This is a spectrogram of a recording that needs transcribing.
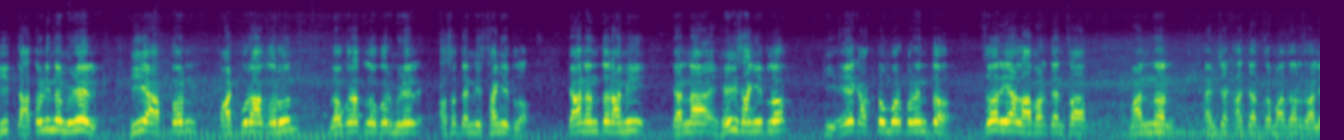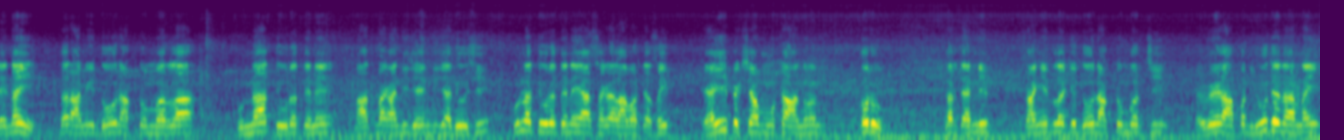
ती तातडीनं मिळेल ही आपण पाठपुरा करून लवकरात लवकर मिळेल असं त्यांनी सांगितलं. त्यानंतर आम्ही त्यांना हेही सांगितलं की एक ऑक्टोंबरपर्यंत जर या लाभार्थ्यांचा मानधन त्यांच्या खात्यात जमा जर झाले नाही तर आम्ही दोन ऑक्टोंबरला पुन्हा तीव्रतेने महात्मा गांधी जयंतीच्या दिवशी पुन्हा तीव्रतेने या सगळ्या लाभार्थ्यासहित याहीपेक्षा मोठं आंदोलन करू. तर त्यांनी सांगितलं की दोन ऑक्टोंबरची वेळ आपण येऊ देणार नाही.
